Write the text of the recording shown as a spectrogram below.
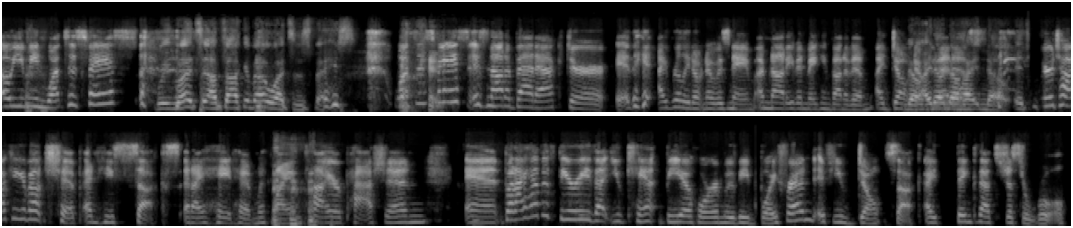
Oh, you mean what's his face? we what's I'm talking about what's his face. What's his face is not a bad actor. I really don't know his name. I'm not even making fun of him. I don't no, know. I don't know is. how. No, it's... we're talking about Chip, and he sucks, and I hate him with my entire passion. And but I have a theory that you can't be a horror movie boyfriend if you don't suck. I think that's just a rule.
